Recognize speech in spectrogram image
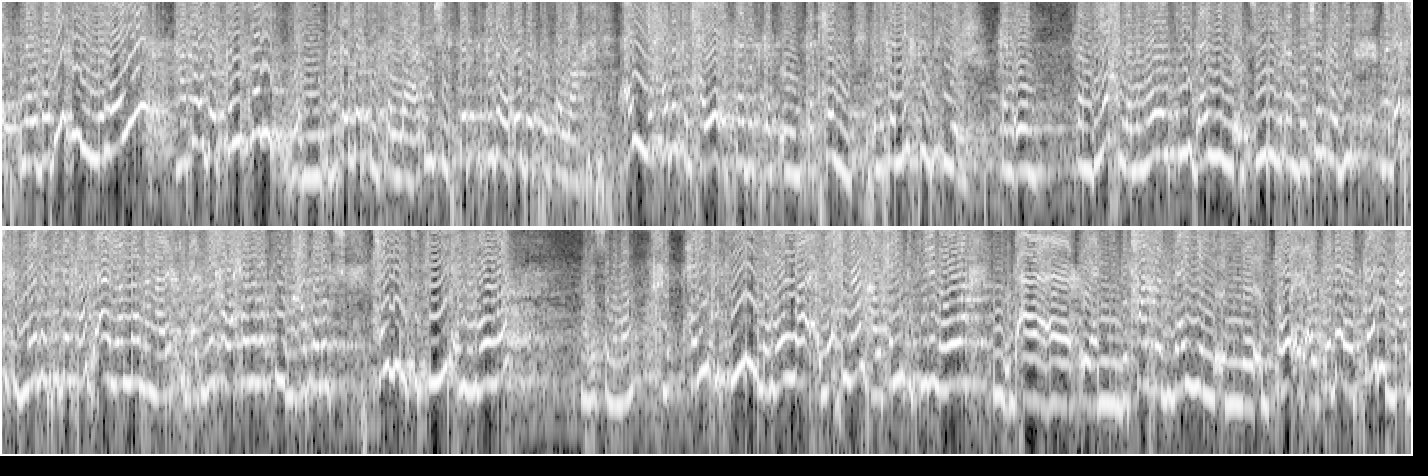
لو بديت من النهاية هتقدر توصل يعني هتقدر توصل لها هتمشي steps كده وهتقدر توصل لها. أي حاجة في الحياة ابتدت كانت إيه؟ كانت حلم. اللي كان نفسه يطير كان إيه؟ كان بيحلم إن هو يطير زي الطيور اللي كان بيشوفها دي. ما جاتش في دماغه كده فجأة يلا أنا هركب أجنحة وأحاول أطير. ما حصلتش. حلم كتير إن هو معلش جماعة. حلم كتير إن هو يحلم أو حلم كتير إن هو يبقى آه، يعني بيتحرك زي ال- ال- الطائر أو كده وابتدت بعد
